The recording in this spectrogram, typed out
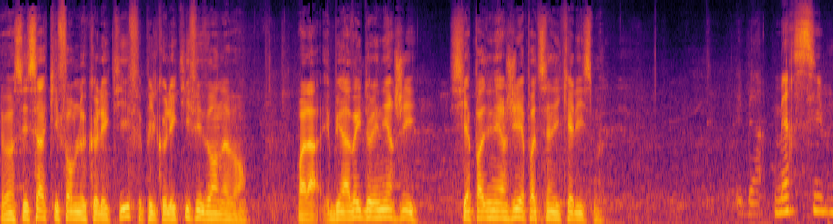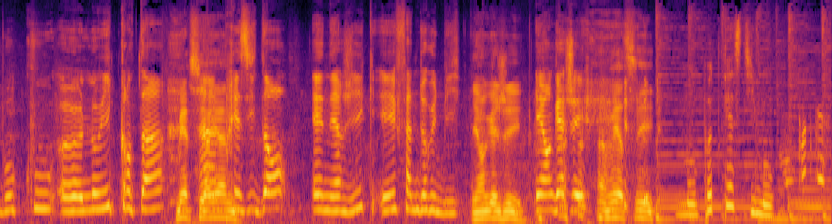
Et ben, c'est ça qui forme le collectif. Et puis le collectif, il va en avant. Voilà. Et bien avec de l'énergie. S'il n'y a pas d'énergie, il n'y a pas de syndicalisme. Merci beaucoup euh, Loïc Quentin, merci, un président énergique et fan de rugby. Et engagé. Et engagé. merci. Mon podcast Imo. Mon podcast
